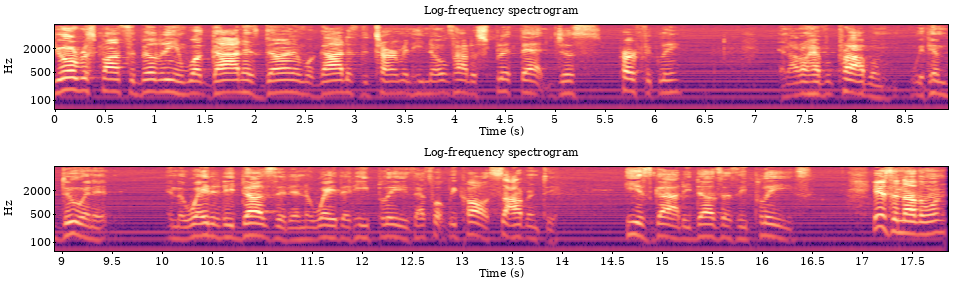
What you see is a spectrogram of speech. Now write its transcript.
your responsibility and what God has done and what God has determined. He knows how to split that just perfectly. And I don't have a problem with him doing it in the way that he does it, in the way that he pleases. That's what we call sovereignty. He is God. He does as he pleases. Here's another one.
